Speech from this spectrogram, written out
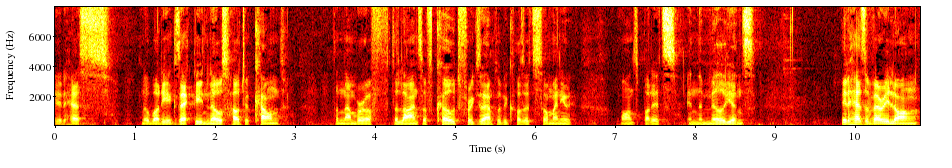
It has, nobody exactly knows how to count the number of the lines of code, for example, because it's so many ones, but it's in the millions. It has a very long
